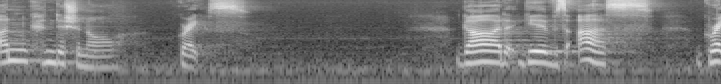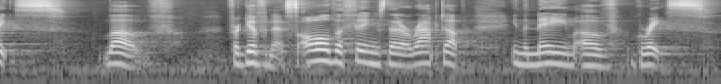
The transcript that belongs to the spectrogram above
unconditional grace. God gives us grace, love, forgiveness, all the things that are wrapped up in the name of grace.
